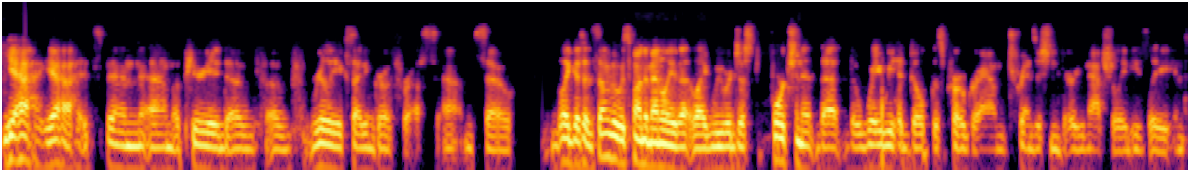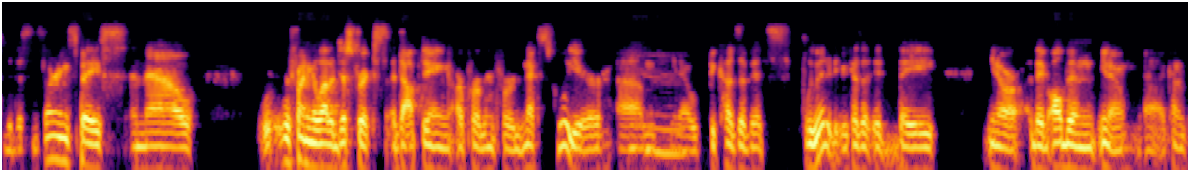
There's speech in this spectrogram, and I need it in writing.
Yeah. Yeah. It's been um, a period of, of really exciting growth for us. Um, so, like I said, some of it was fundamentally that like we were just fortunate that the way we had built this program transitioned very naturally and easily into the distance learning space. And now we're finding a lot of districts adopting our program for next school year, um, mm. you know, because of its fluidity, because it, they, you know, are, they've all been, you know, uh, kind of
